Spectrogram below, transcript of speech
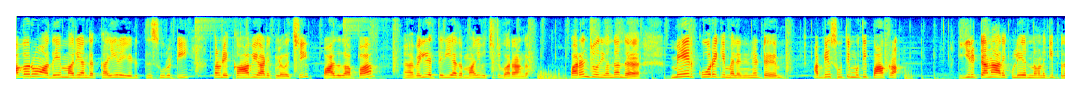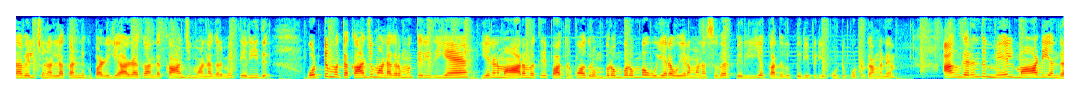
அவரும் அதே மாதிரி அந்த கயிறை எடுத்து சுருட்டி தன்னுடைய காவி ஆடைக்குள்ளே வச்சு பாதுகாப்பாக வெளியில் தெரியாத மாதிரி வச்சுட்டு வராங்க. பரஞ்சோதி வந்து அந்த மேற்கூரைக்கு மேலே நின்றுட்டு அப்படியே சுற்றி முற்றி பார்க்குறான். இருட்டான அறைக்குள்ளே இருந்தவனுக்கு இப்போ தான் வெளிச்சம் நல்லா கண்ணுக்கு பழகி அழகாக அந்த காஞ்சி மாநகரமே தெரியுது. ஒட்டுமொத்த காஞ்சி மாநகரமும் தெரியுது. ஏன்? ஏன்னா நம்ம ஆரம்பத்திலே பார்த்துருக்கோம் அது ரொம்ப ரொம்ப ரொம்ப உயர உயரமான சுவர் பெரிய கதவு பெரிய பெரிய பூட்டு போட்டிருக்காங்கன்னு. அங்கேருந்து மேல் மாடி அந்த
